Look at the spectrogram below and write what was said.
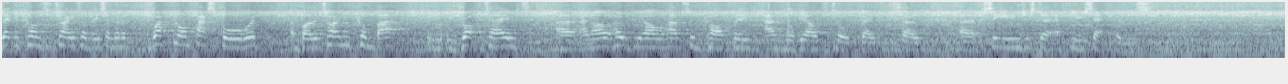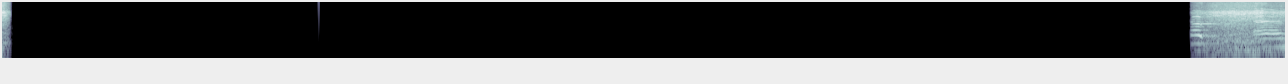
let me concentrate on this. I'm going to whack you on fast forward, and by the time you come back, it will be dropped out, uh, and I'll, hopefully I'll have some coffee, and we'll be able to talk about it. So uh, see you in just a, a few seconds. Um,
